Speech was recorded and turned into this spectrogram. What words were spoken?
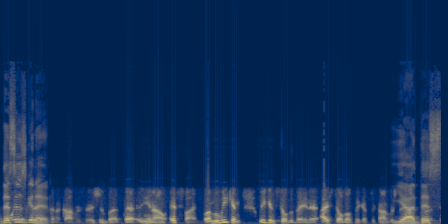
this is gonna it isn't a conversation, but that, you know, it's fine. Well, I mean, we can we can still debate it. I still don't think it's a conversation. Yeah, this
